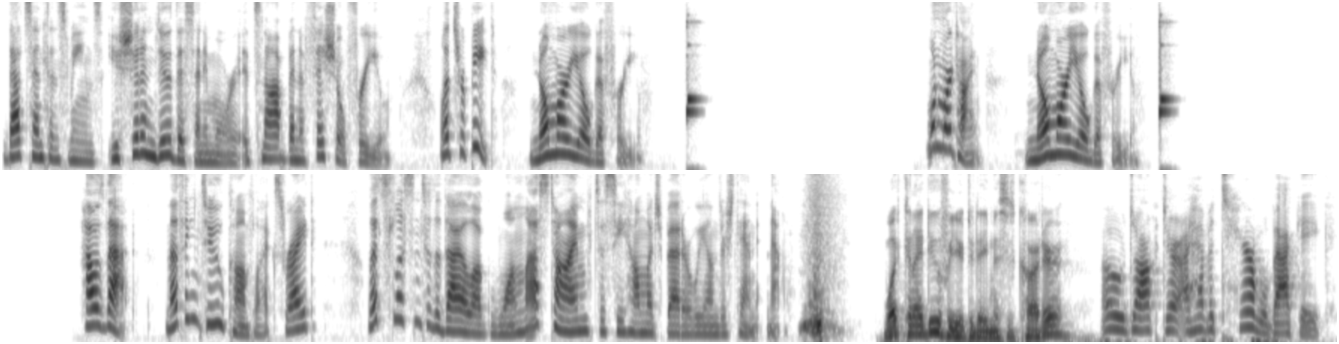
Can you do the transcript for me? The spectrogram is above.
That sentence means you shouldn't do this anymore. It's not beneficial for you. Let's repeat no more yoga for you. One more time no more yoga for you. How's that? Nothing too complex, right? Let's listen to the dialogue one last time to see how much better we understand it now. What can I do for you today, Mrs. Carter? Oh, doctor, I have a terrible backache.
